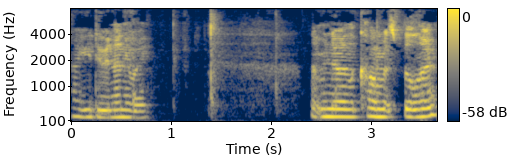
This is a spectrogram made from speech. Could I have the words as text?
How you doing anyway? Let me know in the comments below.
